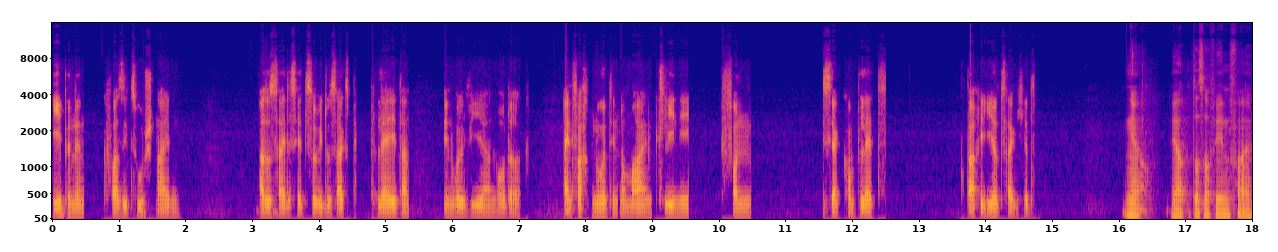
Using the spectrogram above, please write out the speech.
Ebenen quasi zuschneiden. Also sei das jetzt so, wie du sagst, Play dann involvieren oder einfach nur den normalen Klinik von ist ja komplett variiert, sage ich jetzt. Ja, ja, das auf jeden Fall.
